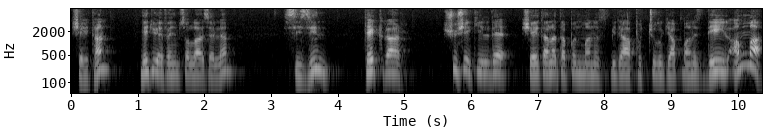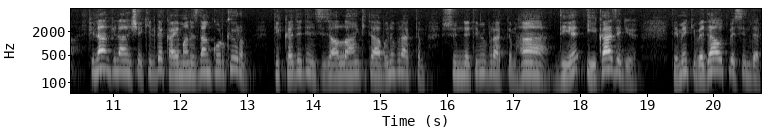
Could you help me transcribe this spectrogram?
Şeytan ne diyor Efendimiz sallallahu aleyhi ve sellem? Sizin tekrar şu şekilde şeytana tapınmanız, bir daha putçuluk yapmanız değil ama filan filan şekilde kaymanızdan korkuyorum. Dikkat edin size Allah'ın kitabını bıraktım, sünnetimi bıraktım ha diye ikaz ediyor. Demek ki veda hutbesinde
